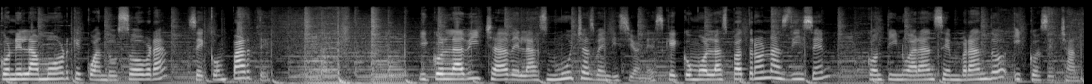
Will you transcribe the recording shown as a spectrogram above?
con el amor que cuando sobra se comparte, y con la dicha de las muchas bendiciones que, como las patronas dicen, continuarán sembrando y cosechando.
